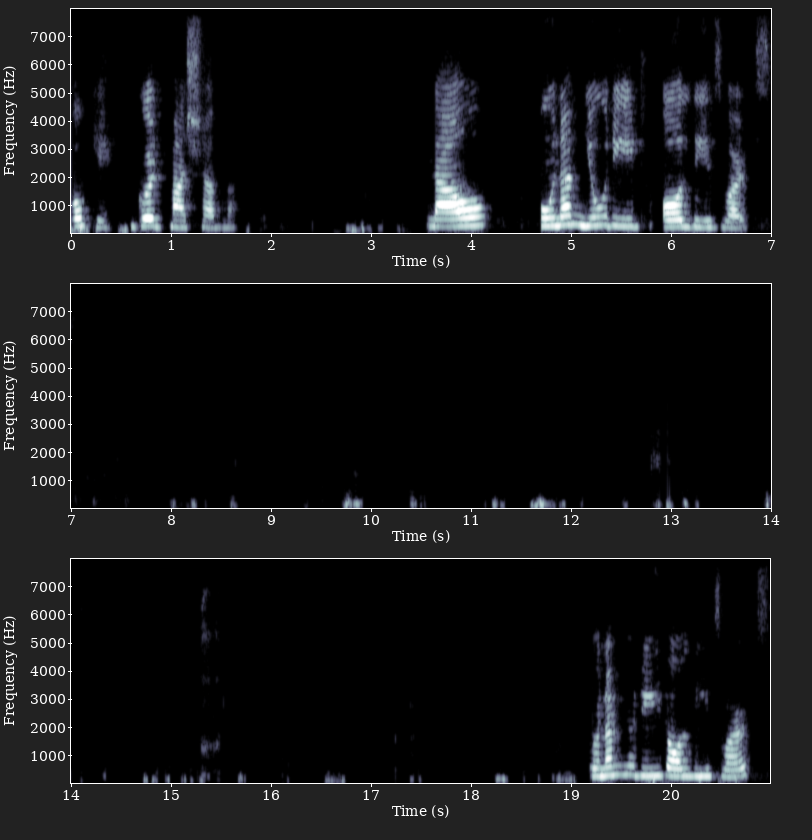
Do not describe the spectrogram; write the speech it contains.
okay good mashallah now Poonam you read all these words Poonam you read all these words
